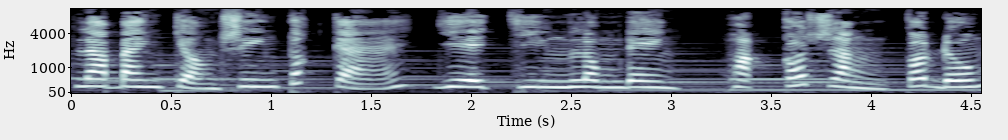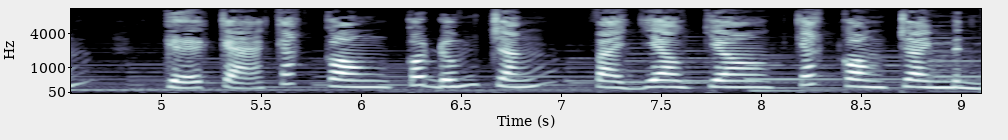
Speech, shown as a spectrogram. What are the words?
La Ban chọn riêng tất cả dê chiên lông đen hoặc có rằn có đốm, kể cả các con có đốm trắng và giao cho các con trai mình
